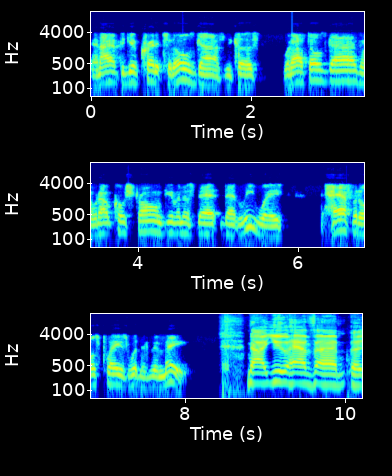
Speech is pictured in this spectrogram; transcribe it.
And I have to give credit to those guys because – without those guys and without Coach Strong giving us that that leeway, half of those plays wouldn't have been made. Now you have um, uh,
